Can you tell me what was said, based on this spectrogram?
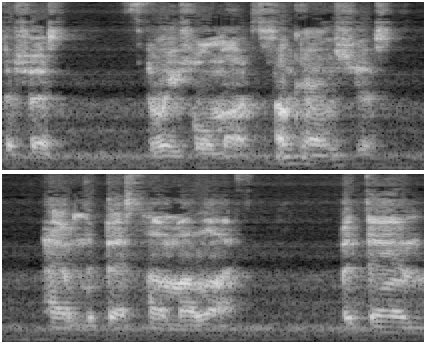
the first three four months. Okay. I was just having the best time of my life. But then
